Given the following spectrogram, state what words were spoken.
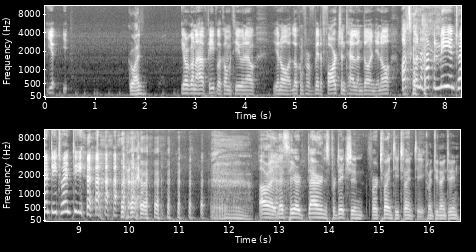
you, you, Go on. you're going to have people coming to you now, you know, looking for a bit of fortune telling done, you know. What's going to happen me in 2020? All right. let's hear Darren's prediction for 2020. 2019.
